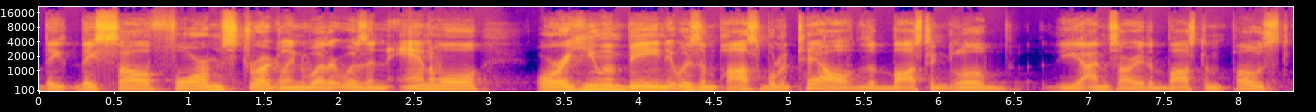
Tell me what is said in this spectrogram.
they, they saw forms struggling, whether it was an animal or a human being. It was impossible to tell. The Boston Globe, the I'm sorry, the Boston Post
